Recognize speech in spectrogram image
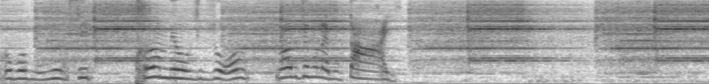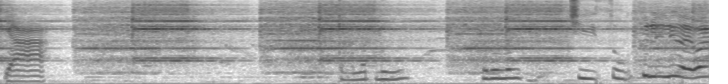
กกังวลผมหกสิบเพิ่มเป็นหกสิบสองแล้วจะเมื่อไหร่ผมตาย อย่า การรับรู้ทำไมมันฉีดสูงขึ้นเรื่อยๆวะ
